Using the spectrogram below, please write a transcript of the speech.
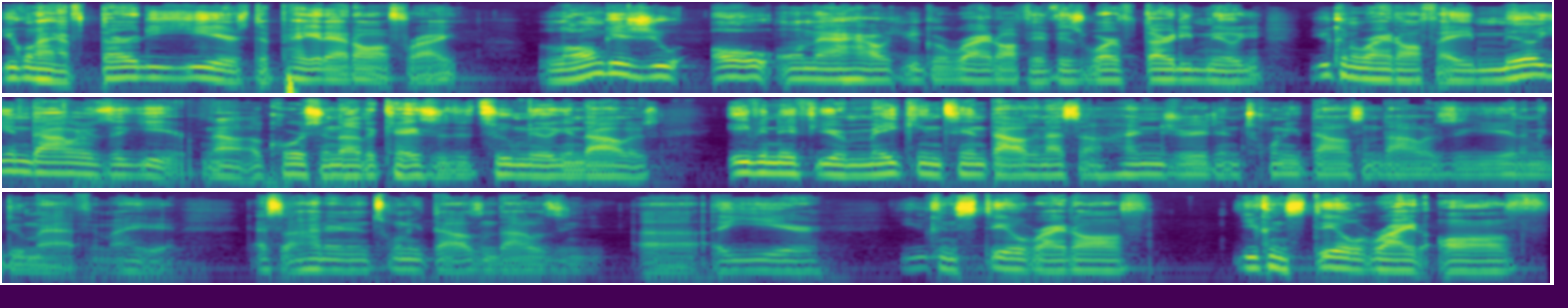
you're gonna have 30 years to pay that off, right? Long as you owe on that house, you can write off if it's worth 30 million, you can write off a million dollars a year. Now, of course, in other cases, the two million dollars even if you're making ten thousand, that's hundred and twenty thousand dollars a year. Let me do math in my head. That's hundred and twenty thousand dollars uh, a year. You can still write off. You can still write off.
